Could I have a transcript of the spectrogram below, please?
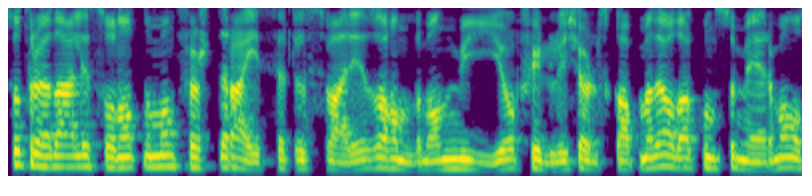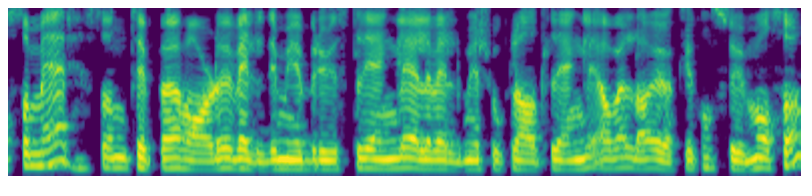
så tror jeg det er litt sånn at når man først reiser til Sverige, så handler man mye og fyller kjøleskapet med det, og da konsumerer man også mer. Sånn type Har du veldig mye brus tilgjengelig eller veldig mye sjokolade tilgjengelig, ja vel, da øker konsumet også.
